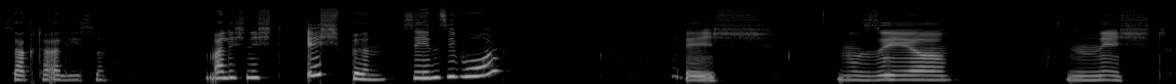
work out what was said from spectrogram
sagte Alice, weil ich nicht ich bin. Sehen Sie wohl? Ich Sehe nicht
